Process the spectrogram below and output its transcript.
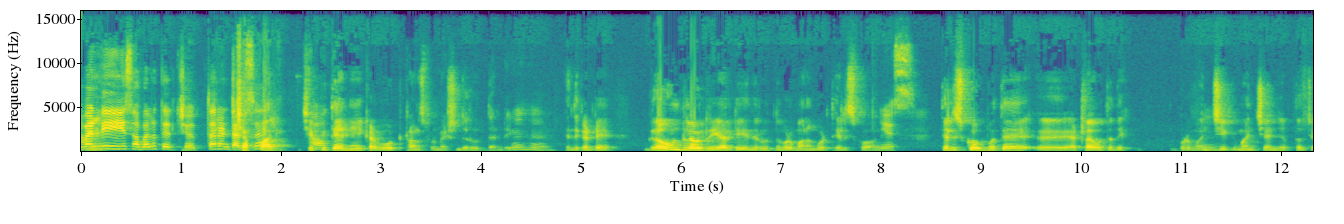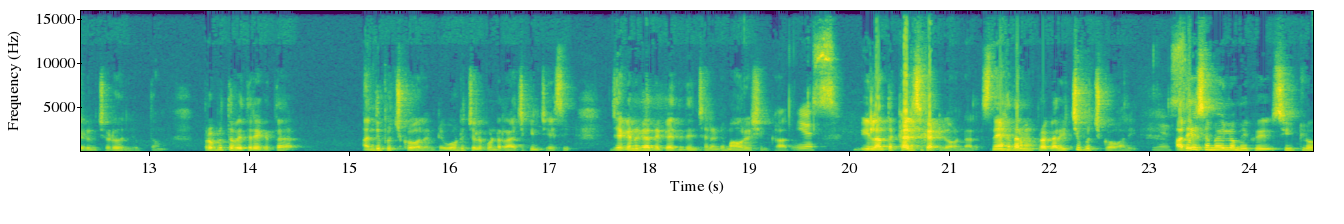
అవన్నీ ఈ సభలో చెప్పాలి. చెప్పితేనే ఇక్కడ ఓటు ట్రాన్స్ఫర్మేషన్ జరుగుతుందండి. ఎందుకంటే గ్రౌండ్ లెవెల్ రియాలిటీ ఏం జరుగుతుందో కూడా మనం కూడా తెలుసుకోవాలి. తెలుసుకోకపోతే ఎట్లా అవుతుంది? ఇప్పుడు మంచికి మంచి అని చెప్తాం చెడుకు చెడు అని చెప్తాం. ప్రభుత్వ వ్యతిరేకత అందిపుచ్చుకోవాలంటే ఓటు చెల్లకుండా రాజకీయం చేసి జగన్ గారిని గద్దె దించాలంటే మామూలు విషయం కాదు వీళ్ళంతా కలిసికట్టుగా ఉండాలి. స్నేహధర్మం ప్రకారం ఇచ్చిపుచ్చుకోవాలి అదే సమయంలో మీకు సీట్లు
